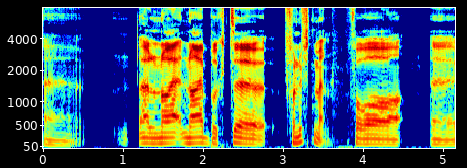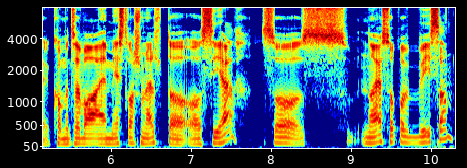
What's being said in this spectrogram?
uh, Eller når jeg, når jeg, brukte fornuften min for å eh, komme til hva er mest rasjonelt å, å si her, så, så når jeg så på bevisene,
